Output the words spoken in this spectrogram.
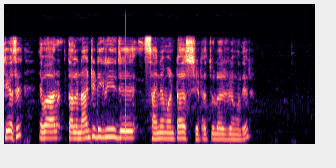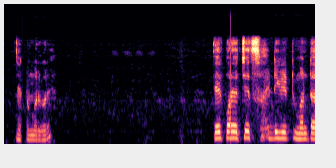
ঠিক আছে? এবার তাহলে নাইনটি ডিগ্রি যে সাইনের মানটা সেটা চলে আসবে আমাদের এক নম্বর করে এরপরে হচ্ছে ষাট ডিগ্রি মানটা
